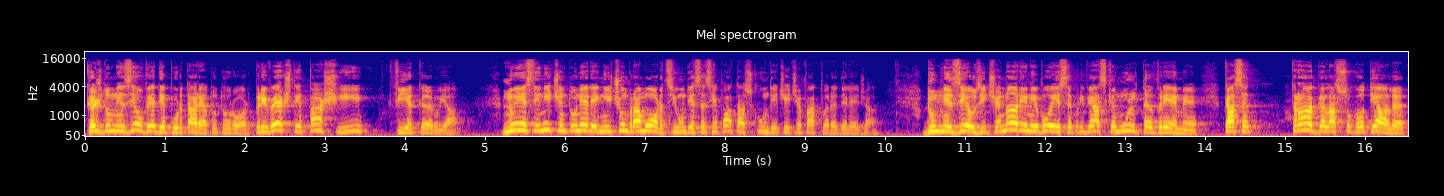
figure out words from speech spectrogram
Căci Dumnezeu vede purtarea tuturor, privește pașii fiecăruia. Nu este nici întuneric, nici umbra morții unde să se poată ascunde cei ce fac fără de legea. Dumnezeu, zice, nu are nevoie să privească multă vreme ca să tragă la socoteală,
